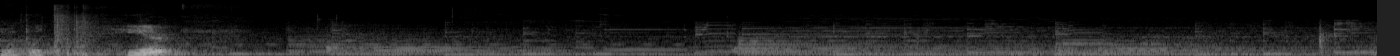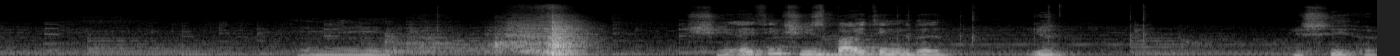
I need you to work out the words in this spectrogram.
we put here She, I think she's biting the. You, you see her?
